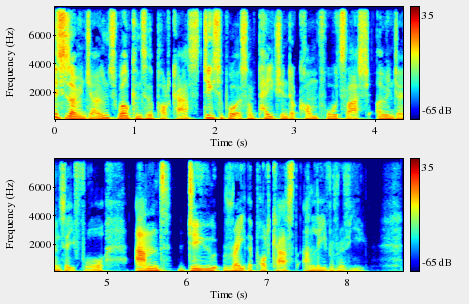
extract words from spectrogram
This is Owen Jones. Welcome to the podcast. Do support us on patreon.com forward slash Owen Jones84 and do rate the podcast and leave a review.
